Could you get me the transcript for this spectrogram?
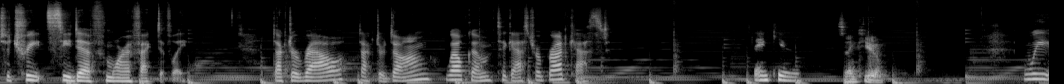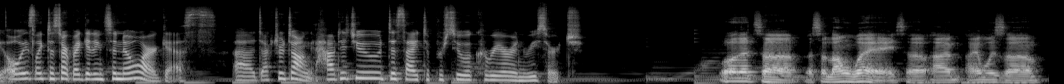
to treat C. diff more effectively. Dr. Rao, Dr. Dong, welcome to Gastro Broadcast. Thank you. Thank you. We always like to start by getting to know our guests. Uh, Dr. Dong, how did you decide to pursue a career in research? Well, that's a uh, that's a long way. So I I was um,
